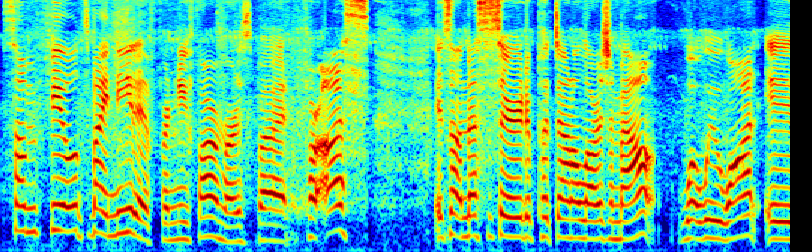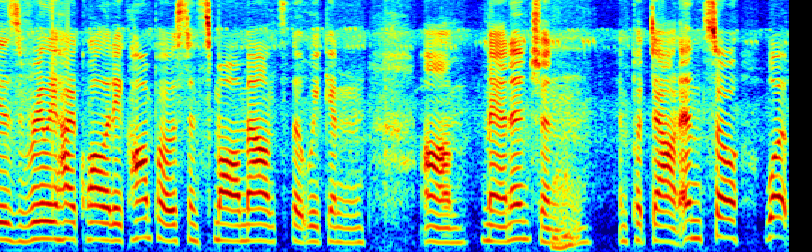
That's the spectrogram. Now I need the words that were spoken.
some fields might need it for new farmers, but for us, it's not necessary to put down a large amount. What we want is really high quality compost in small amounts that we can um, manage and, mm-hmm. and put down. And so what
